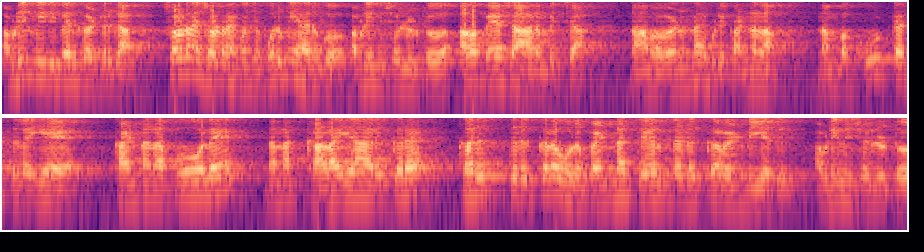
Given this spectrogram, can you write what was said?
அப்படின்னு மீதி பேர் கேட்டிருக்கா. சொல்றேன் சொல்றேன் கொஞ்சம் பொறுமையா இருங்கோ அப்படின்னு சொல்லிட்டு அவ பேச ஆரம்பிச்சா. நாம வேணும்னா இப்படி பண்ணலாம். நம்ம கூட்டத்திலேயே கண்ணனை போலே நல்ல கலையா இருக்கிற கருத்து இருக்கிற ஒரு பெண்ணை தேர்ந்தெடுக்க வேண்டியது அப்படின்னு சொல்லிட்டு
